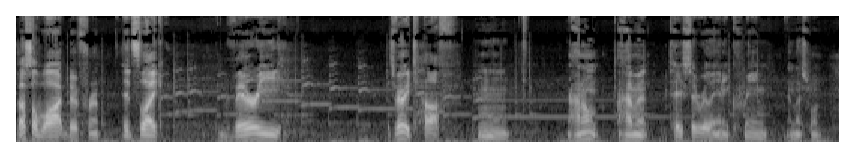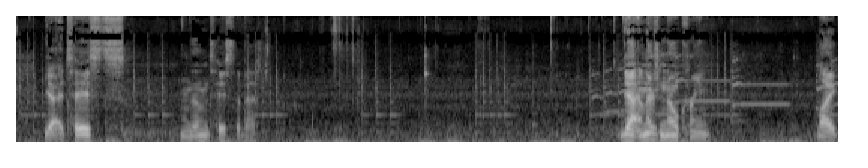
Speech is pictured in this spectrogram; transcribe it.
that's a lot different. It's like very, it's very tough. Mm. I don't, I haven't tasted really any cream in this one. Yeah, it tastes, it doesn't taste the best. Yeah, and there's no cream. Like,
